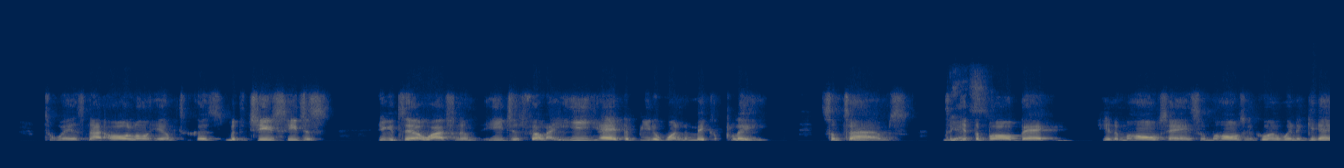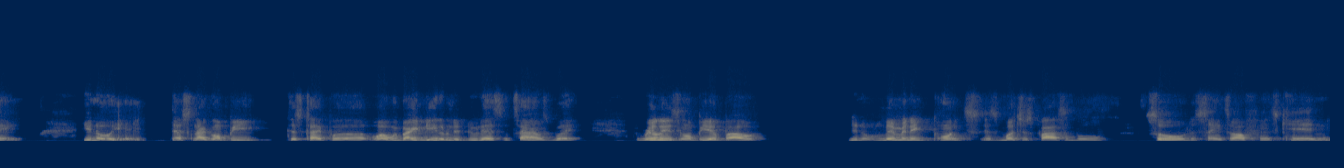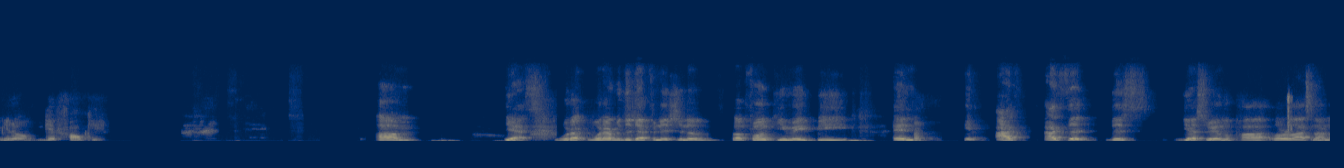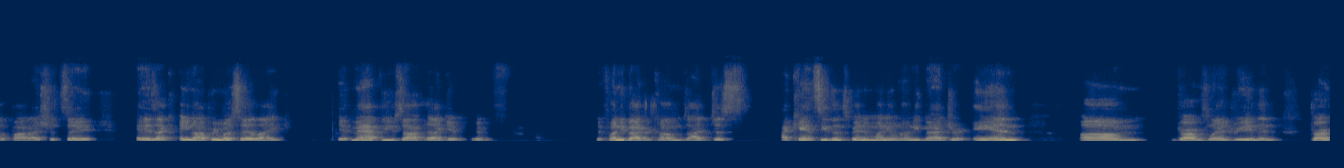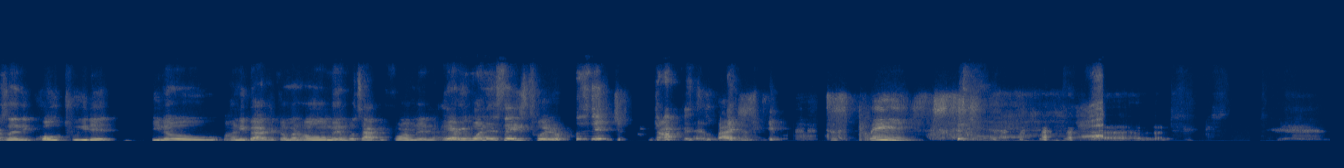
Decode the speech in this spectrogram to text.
to where it's not all on him because with the Chiefs, he just you can tell watching him, he just felt like he had to be the one to make a play sometimes to yes. get the ball back into Mahomes' hands so Mahomes can go and win the game. You know, that's not going to be this type of, well, we might need them to do that sometimes, but really it's going to be about, you know, limiting points as much as possible so the Saints offense can, you know, get funky. Um, yes, whatever the definition of, of funky may be, and you know, I I said this yesterday on the pod or last night on the pod, I should say, is like you know I pretty much said like if Matthews like if if if Honey Badger comes, I just I can't see them spending money on Honey Badger and um Jarvis Landry, and then Jarvis Landry quote tweeted, you know, Honey Badger coming home and was happy for him, and everyone that says Twitter was I just, just please.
